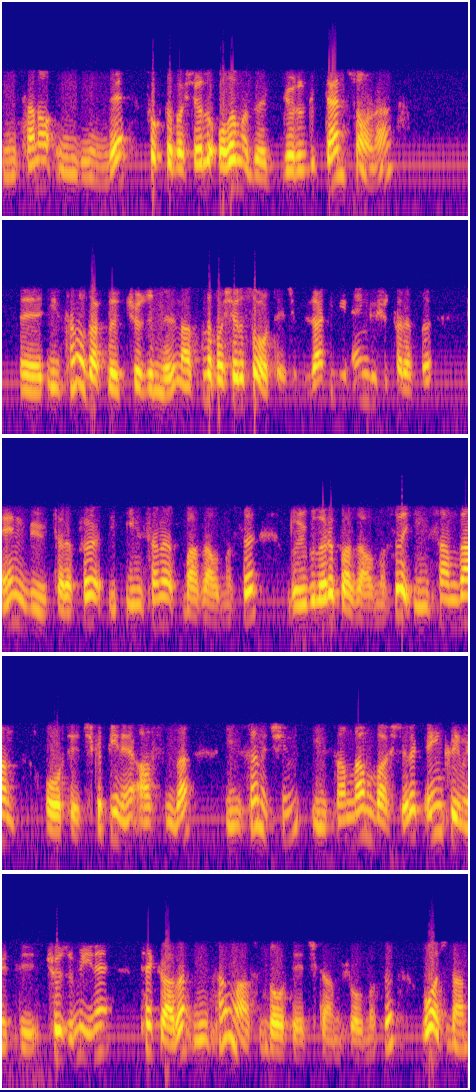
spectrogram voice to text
insana indiğinde çok da başarılı olamadığı görüldükten sonra e, insan odaklı çözümlerin aslında başarısı ortaya çıktı. Zaten en güçlü tarafı, en büyük tarafı insanı baz alması, duyguları baz alması ve insandan ortaya çıkıp yine aslında insan için insandan başlayarak en kıymetli çözümü yine tekrardan insanla aslında ortaya çıkarmış olması bu açıdan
